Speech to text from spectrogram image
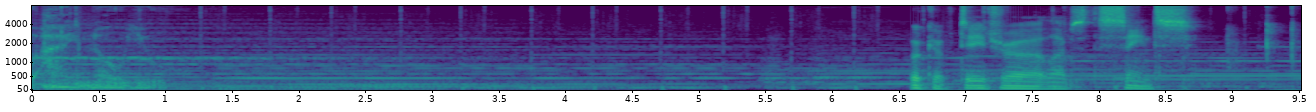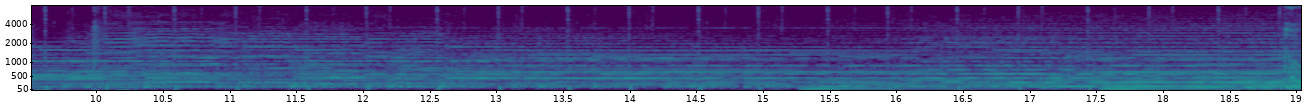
Do I know you? Book of Daedra, Lives of the Saints. Know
